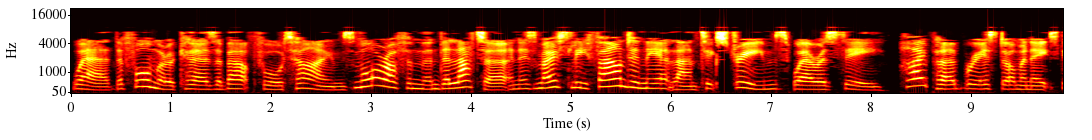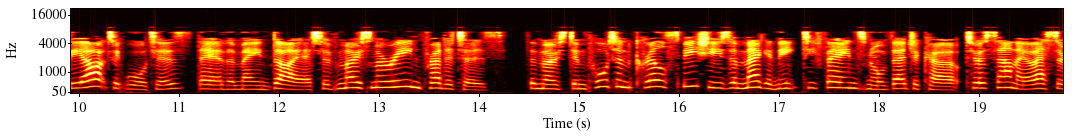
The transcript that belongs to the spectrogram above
where the former occurs about four times more often than the latter and is mostly found in the Atlantic streams, whereas C. hyperboreus dominates the Arctic waters. They are the main diet of most marine predators. The most important krill species are Meganyctiphanes norvegica, Thysanoessa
